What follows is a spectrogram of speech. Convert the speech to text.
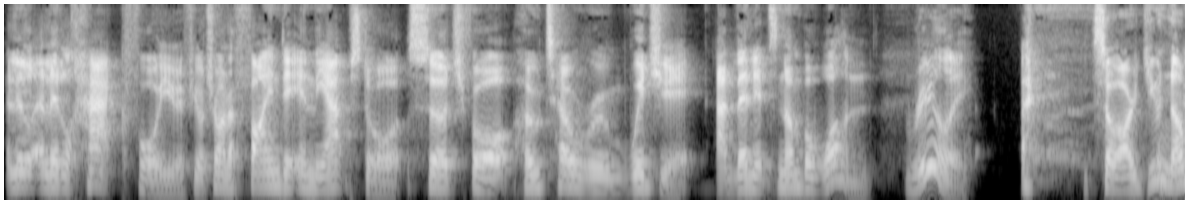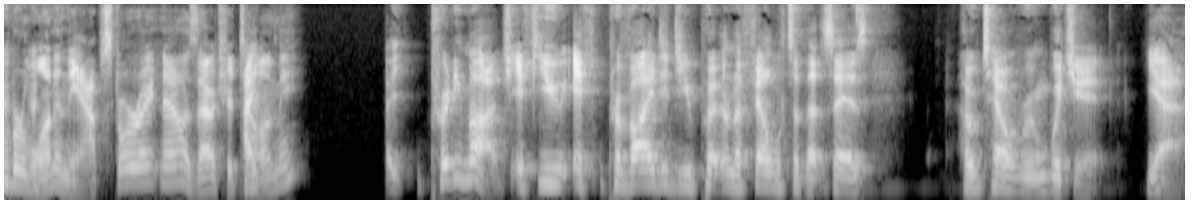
a little a little hack for you, if you're trying to find it in the app store, search for hotel room widget, and then it's number one. Really? so, are you number one in the App Store right now? Is that what you're telling me? Uh, Pretty much, if you if provided you put on a filter that says hotel room widget, yeah,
